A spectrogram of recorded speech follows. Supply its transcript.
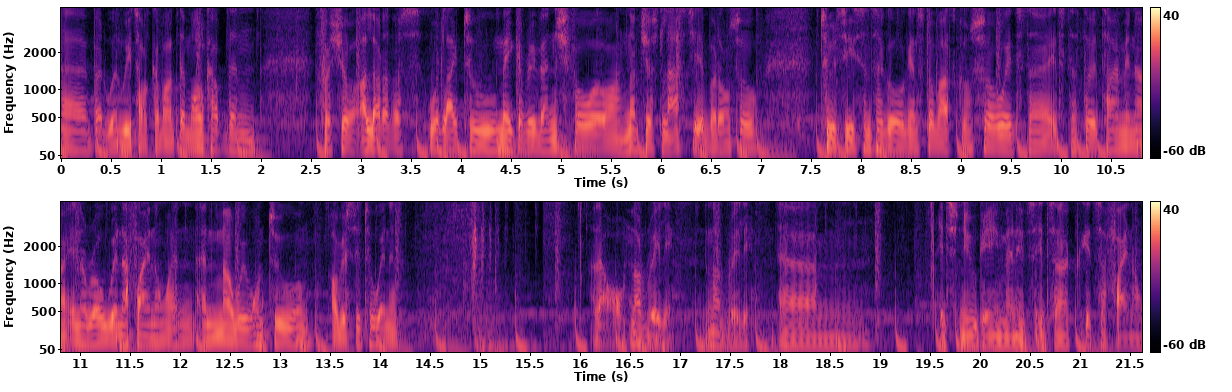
Uh, but when we talk about the MOL Cup, then for sure a lot of us would like to make a revenge for not just last year but also two seasons ago against Slovácko. So it's the it's the third time in a in a row win a final, and and now we want to um, obviously to win it. No, not really, not really. Um, it's new game and it's it's a it's a final.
